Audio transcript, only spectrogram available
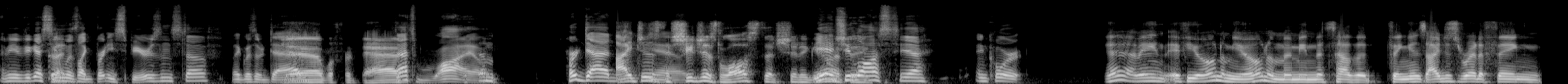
i mean, have you guys seen ahead. with like Britney Spears and stuff, like with her dad? yeah, with her dad. That's wild. Her dad. I just- yeah, she just lost that shit again. yeah, I she think. lost. Yeah, in court. Yeah, I mean, if you own them, you own them. I mean, that's how the thing is. I just read a thing.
